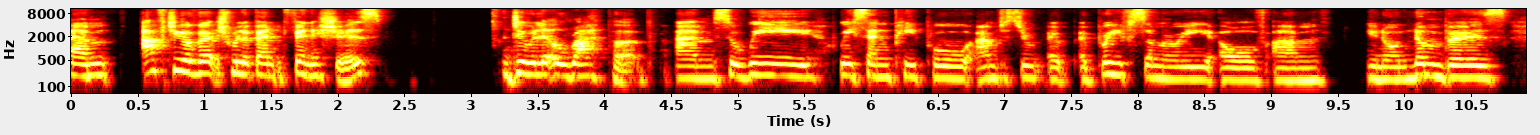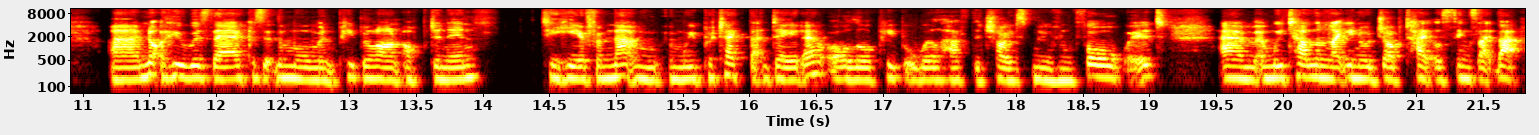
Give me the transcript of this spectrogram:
Um, after your virtual event finishes, do a little wrap up. Um, so we we send people um, just a, a brief summary of um, you know numbers, uh, not who was there because at the moment people aren't opting in to hear from that and, and, we protect that data although people will have the choice moving forward. Um, and we tell them like you know job titles things like that.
